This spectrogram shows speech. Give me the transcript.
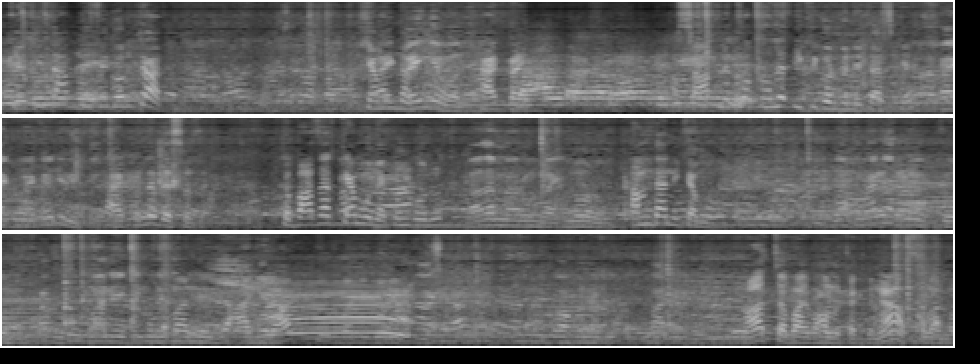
কেউ কি দাম দিতে গরুটার কেমন দাম? ষাট ভাই। আচ্ছা আপনি কত হলে বিক্রি করবেন এটা আজকে? ষাট হলে বেঁচে যায় তো বাজার কেমন এখন গরুর? বাজার নরম ভাই। নরম। আমদানি কেমন? আচ্ছা ভাই ভালো থাকবেন হ্যাঁ আসসালামু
